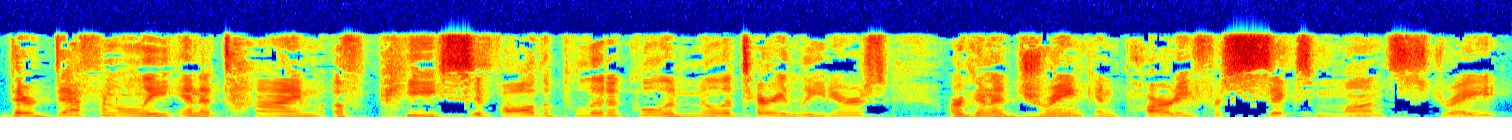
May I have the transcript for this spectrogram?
They're definitely in a time of peace. If all the political and military leaders are going to drink and party for six months straight,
